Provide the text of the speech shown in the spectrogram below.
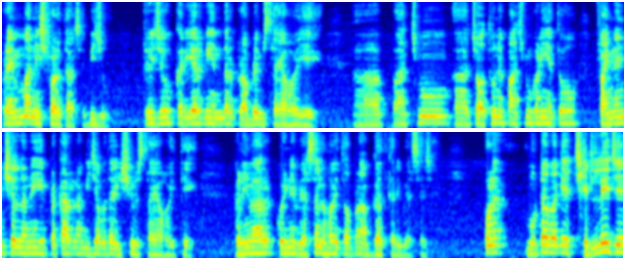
પ્રેમમાં નિષ્ફળતા છે બીજું ત્રીજું કરિયરની અંદર પ્રોબ્લેમ્સ થયા હોય એ. પાંચમું ચોથું ને પાંચમું ગણીએ તો ફાઇનાન્શિયલ અને એ પ્રકારના બીજા બધા ઇસ્યુઝ થયા હોય તે. ઘણીવાર કોઈને વ્યસન હોય તો પણ આપઘાત કરી બેસે છે. પણ મોટાભાગે છેલ્લે જે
